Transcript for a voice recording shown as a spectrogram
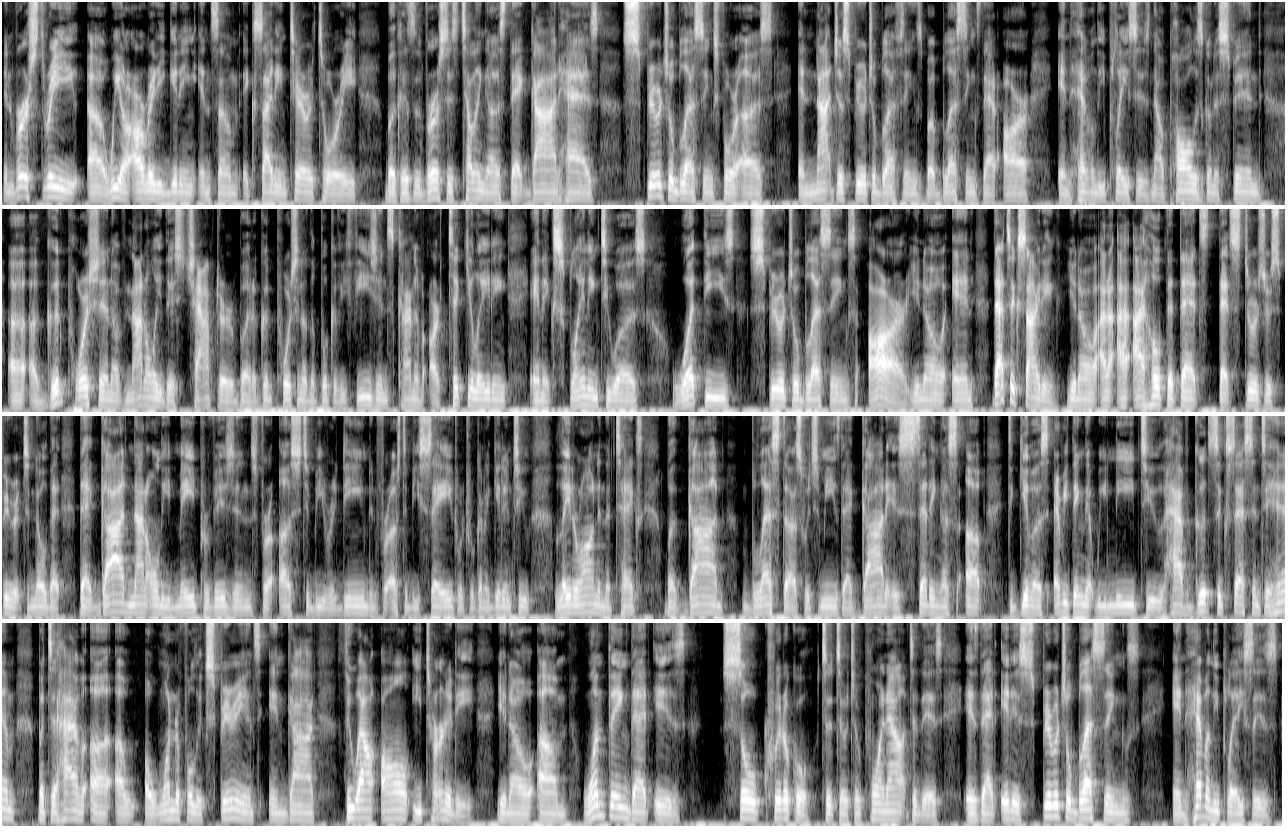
In verse 3, uh, we are already getting in some exciting territory because the verse is telling us that God has spiritual blessings for us and not just spiritual blessings, but blessings that are in heavenly places. Now, Paul is going to spend uh, a good portion of not only this chapter, but a good portion of the book of Ephesians kind of articulating and explaining to us what these spiritual blessings are, you know, and that's exciting. You know, I, I, hope that that's, that stirs your spirit to know that that God not only made provisions for us to be redeemed and for us to be saved, which we're going to get into later on in the text, but God blessed us, which means that God is setting us up to give us everything that we need to have good success into Him, but to have a, a, a wonderful experience in God throughout all eternity. You know, um, one thing that is so critical to, to, to point out to this is that it is spiritual blessings in heavenly places,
